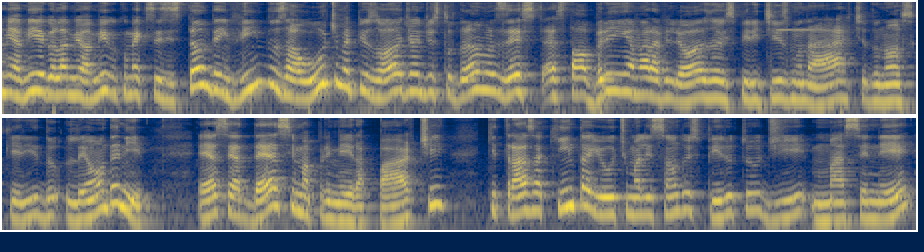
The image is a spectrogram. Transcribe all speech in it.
Minha amiga, olá, meu amigo, como é que vocês estão? Bem-vindos ao último episódio onde estudamos este, esta obrinha maravilhosa, o Espiritismo na Arte, do nosso querido Leon Denis. Essa é a décima primeira parte que traz a quinta e última lição do espírito de Massenet,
